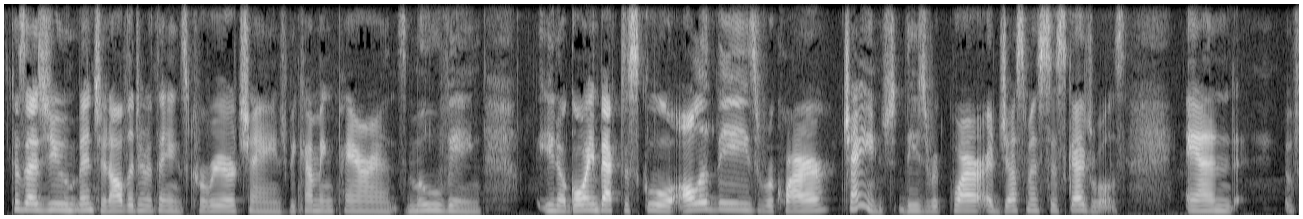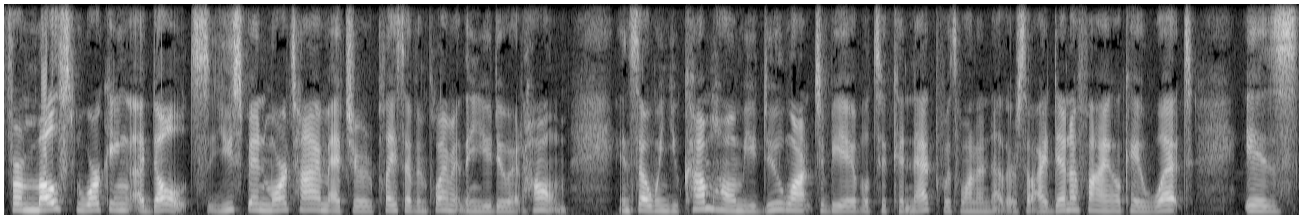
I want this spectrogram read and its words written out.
because as you mentioned all the different things career change becoming parents moving you know going back to school all of these require change these require adjustments to schedules and for most working adults you spend more time at your place of employment than you do at home. And so when you come home you do want to be able to connect with one another. So identifying okay what is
